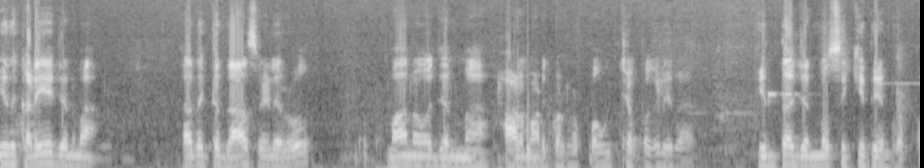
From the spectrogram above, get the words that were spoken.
ಇದು ಕಡೆಯ ಜನ್ಮ. ಅದಕ್ಕೆ ದಾಸರು ಹೇಳಿರು ಮಾನವ ಜನ್ಮ ಹಾಳು ಮಾಡ್ಕೊಳ್ರಪ್ಪ, ಹುಚ್ಚಪ್ಪಗಳಿರ. ಇಂಥ ಜನ್ಮ ಸಿಕ್ಕಿತೇನ್ರಪ್ಪ?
